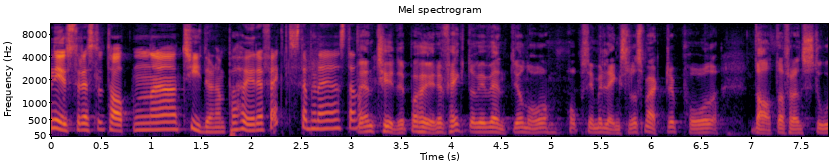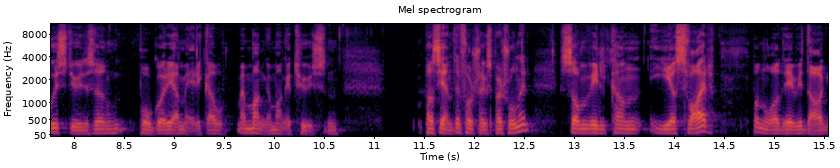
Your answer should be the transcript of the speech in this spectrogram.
nyeste resultatene, tyder den på høyere effekt? Stemmer det, Steinar? Den tyder på høyere effekt, og vi venter jo nå hoppsi, med lengsel og smerte på data fra en stor studie som pågår i Amerika med mange mange tusen pasienter, forsøkspersoner, som vil kan gi oss svar på noe av det vi i dag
